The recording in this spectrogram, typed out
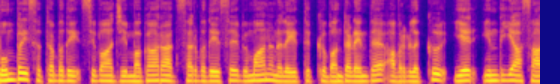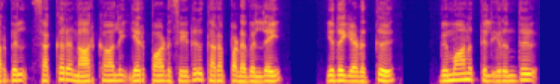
மும்பை சத்ரபதி சிவாஜி மகாராஜ் சர்வதேச விமான நிலையத்துக்கு வந்தடைந்த அவர்களுக்கு ஏர் இந்தியா சார்பில் சக்கர நாற்காலி ஏற்பாடு செய்து தரப்படவில்லை. இதையடுத்து விமானத்தில் இருந்து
